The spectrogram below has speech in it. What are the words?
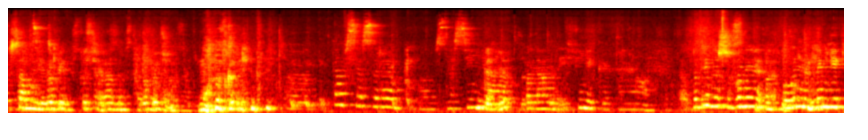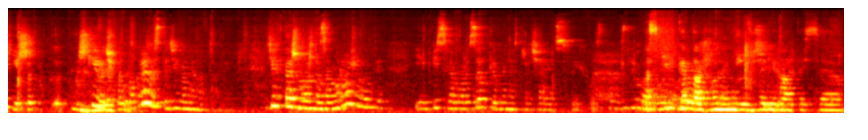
Так само 20. робить разом. Е, Там все сире, е, насіння, банани і фініки. Е, Потрібно, щоб вони були не м'які, щоб е, шкірочкою покрились, тоді вони готові. Їх теж можна заморожувати, і після морозилки вони не втрачають своїх властивостей. А скільки так вони можуть зберігатися?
